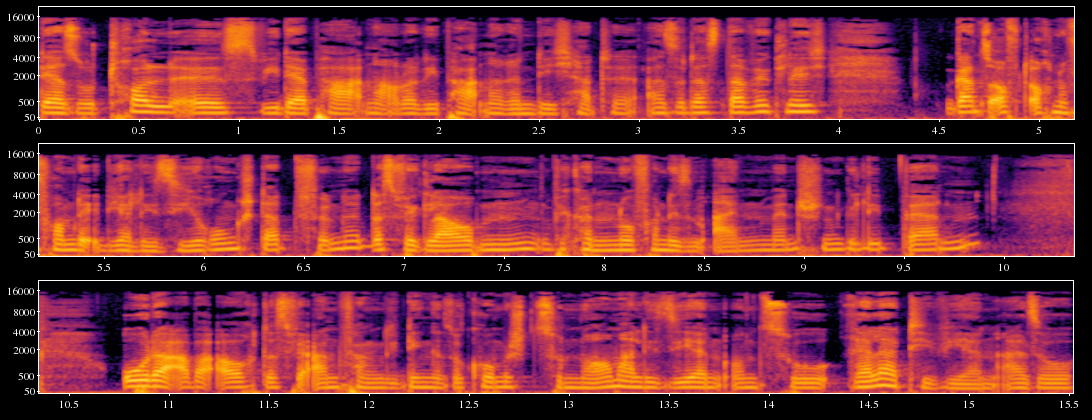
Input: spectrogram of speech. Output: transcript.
der so toll ist wie der Partner oder die Partnerin, die ich hatte. Also, dass da wirklich ganz oft auch eine Form der Idealisierung stattfindet, dass wir glauben, wir können nur von diesem einen Menschen geliebt werden. Oder aber auch, dass wir anfangen, die Dinge so komisch zu normalisieren und zu relativieren. Also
